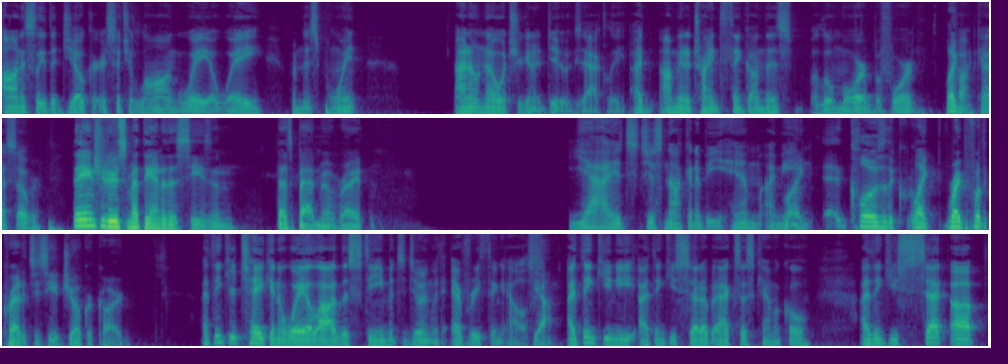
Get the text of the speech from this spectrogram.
honestly the Joker is such a long way away from this point. I don't know what you're going to do exactly. I I'm going to try and think on this a little more before Like- podcast's over. They introduce him at the end of the season. That's a bad move, right? Yeah, it's just not going to be him. I mean, like uh, close of the like right before the credits, you see a Joker card. I think you're taking away a lot of the steam it's doing with everything else. Yeah. I think you need I think you set up Axis Chemical. I think you set up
